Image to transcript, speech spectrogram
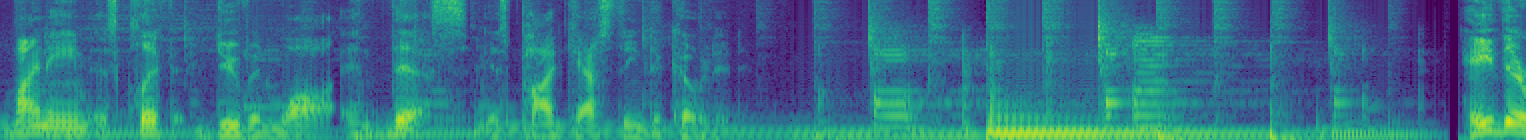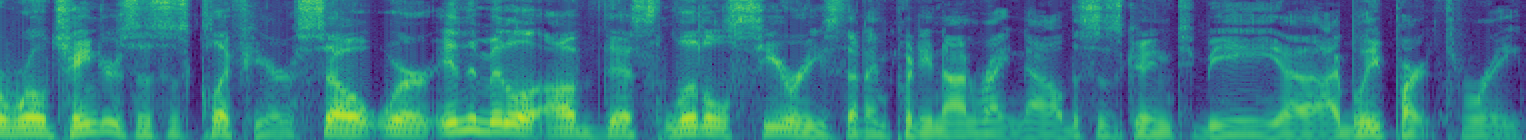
My name is Cliff Duvernois, and this is Podcasting Decoded. Hey there, world changers. This is Cliff here. So, we're in the middle of this little series that I'm putting on right now. This is going to be, uh, I believe, part three.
